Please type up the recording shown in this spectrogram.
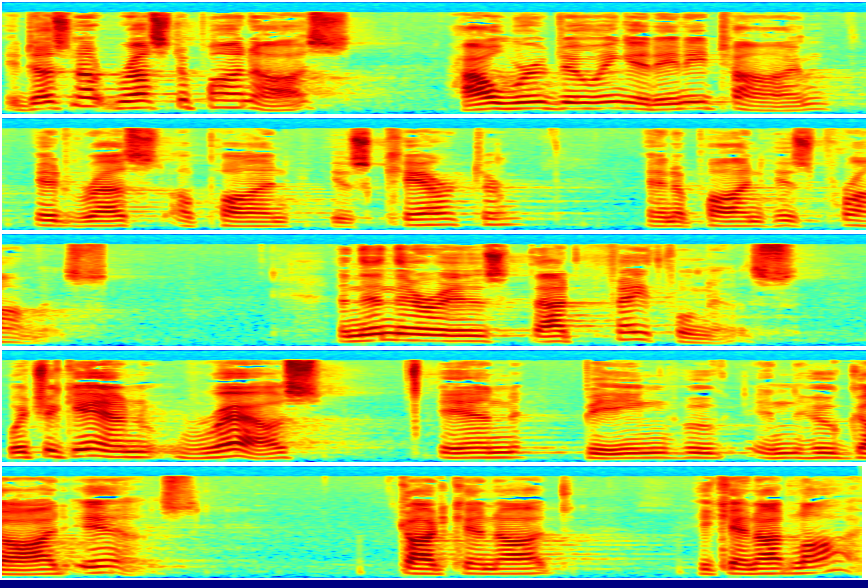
It does not rest upon us, how we're doing at any time. It rests upon His character and upon His promise. And then there is that faithfulness, which again rests in being who, in who God is. God cannot, He cannot lie.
